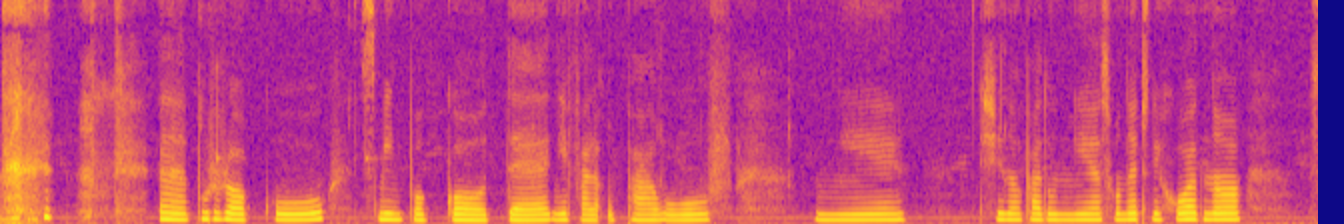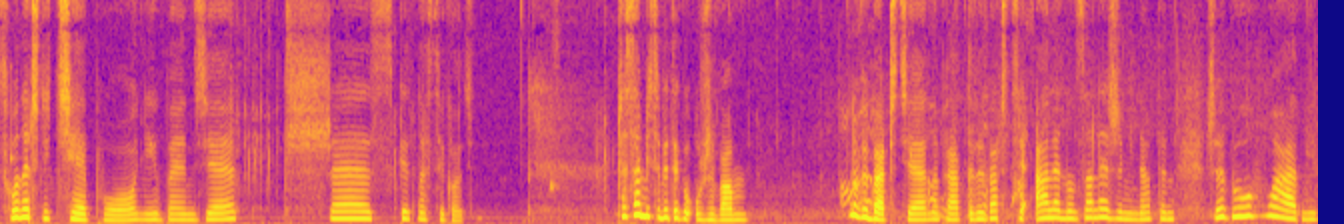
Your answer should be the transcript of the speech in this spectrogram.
e, pół roku. Zmień pogodę. Nie fala upałów. Nie. Silny opadu nie. Słonecznie chłodno. Słonecznie ciepło. Niech będzie przez 15 godzin. Czasami sobie tego używam. No wybaczcie, naprawdę, wybaczcie, ale no zależy mi na tym, żeby było ładnie.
